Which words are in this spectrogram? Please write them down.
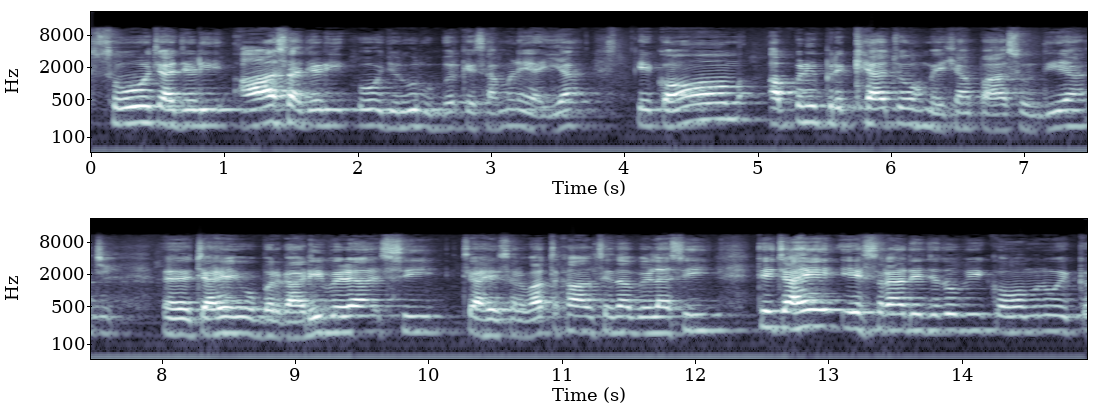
ਸੋਚ ਆ ਜਿਹੜੀ ਆਸ ਆ ਜਿਹੜੀ ਉਹ ਜ਼ਰੂਰ ਉੱਭਰ ਕੇ ਸਾਹਮਣੇ ਆਈ ਆ ਕਿ ਕੌਮ ਆਪਣੀ ਪ੍ਰੀਖਿਆ ਚੋਂ ਹਮੇਸ਼ਾ ਪਾਸ ਹੁੰਦੀ ਆ। ਚਾਹੇ ਉਹ ਬਰਗਾੜੀ ਵੇਲਾ ਸੀ ਚਾਹੇ ਸਰਬੱਤ ਖਾਲਸੇ ਦਾ ਵੇਲਾ ਸੀ ਤੇ ਚਾਹੇ ਇਸ ਤਰ੍ਹਾਂ ਦੇ ਜਦੋਂ ਵੀ ਕੌਮ ਨੂੰ ਇੱਕ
